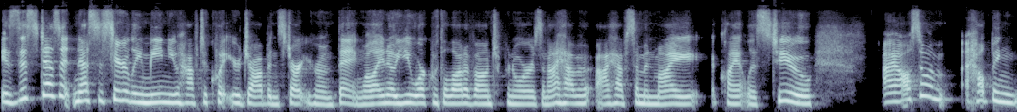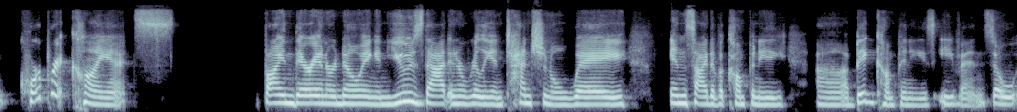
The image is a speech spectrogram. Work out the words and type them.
is this doesn't necessarily mean you have to quit your job and start your own thing. Well, I know you work with a lot of entrepreneurs and I have I have some in my client list too. I also am helping corporate clients find their inner knowing and use that in a really intentional way inside of a company, uh, big companies, even. So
